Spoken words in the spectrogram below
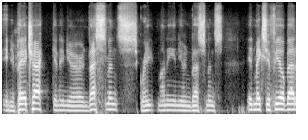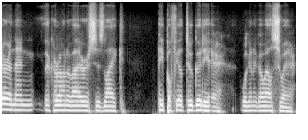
in your paycheck and in your investments, great money in your investments. It makes you feel better and then the coronavirus is like people feel too good here. We're going to go elsewhere.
